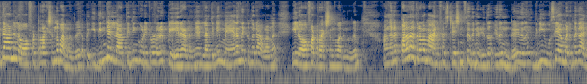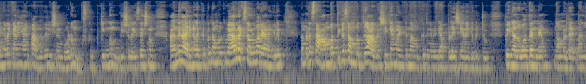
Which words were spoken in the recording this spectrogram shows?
ഇതാണ് ലോ ഓഫ് അട്രാക്ഷൻ എന്ന് പറഞ്ഞത്. അപ്പോൾ ഇതിന്റെ എല്ലാത്തിന്റെയും കൂടിയിട്ടുള്ള ഒരു പേരാണ്. ഇതിന് എല്ലാത്തിന്റെയും മേലെ നിൽക്കുന്ന ഒരാളാണ് ഈ ലോ ഓഫ് അട്രാക്ഷൻ എന്ന് പറയുന്നത്. അങ്ങനെ പലതരത്തിലുള്ള മാനിഫെസ്റ്റേഷൻസ് ഇതിന് ഇത് ഇതുണ്ട്. ഇതിന് ഇതിന് യൂസ് ചെയ്യാൻ പറ്റുന്ന കാര്യങ്ങളൊക്കെയാണ് ഞാൻ പറഞ്ഞത്. വിഷൻ ബോർഡും സ്ക്രിപ്റ്റിങ്ങും വിഷ്വലൈസേഷനും അങ്ങനത്തെ കാര്യങ്ങളൊക്കെ. ഇപ്പം നമ്മൾക്ക് വേറൊരു എക്സാമ്പിൾ പറയുകയാണെങ്കിൽ നമ്മുടെ സാമ്പത്തിക സമ്പത്ത് ആകർഷിക്കാൻ വേണ്ടിയിട്ട് നമുക്ക് ഇതിന് വേണ്ടി അപ്ലൈ ചെയ്യാനായിട്ട് പറ്റും. പിന്നെ അതുപോലെ തന്നെ നമ്മുടെ നല്ല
